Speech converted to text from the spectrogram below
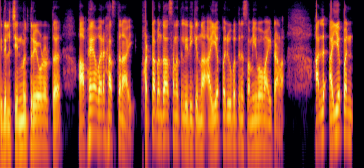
ഇതിൽ ചിന്മുദ്രയോടൊത്ത് അഭയവരഹസ്തനായി ഭട്ടബന്ധാസനത്തിൽ ഇരിക്കുന്ന അയ്യപ്പ രൂപത്തിന് സമീപമായിട്ടാണ്. അല്ല അയ്യപ്പൻ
